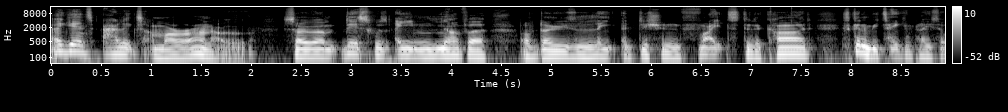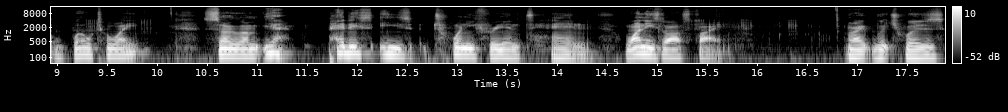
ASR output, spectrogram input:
against Alex Morono. So um, this was another of those late addition fights to the card. It's going to be taking place at welterweight. So um, yeah, Pettis is 23 and 10. Won his last fight, right, which was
